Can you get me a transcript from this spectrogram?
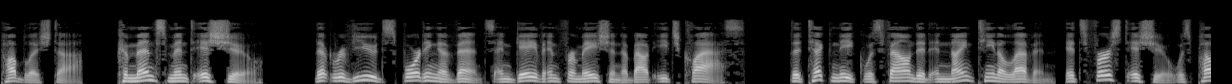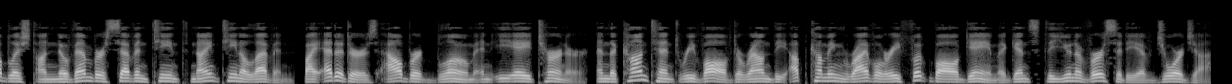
published a «commencement issue» that reviewed sporting events and gave information about each class. The Technique was founded in 1911. Its first issue was published on November 17, 1911, by editors Albert Blohm and E. A. Turner, and the content revolved around the upcoming rivalry football game against the University of Georgia.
